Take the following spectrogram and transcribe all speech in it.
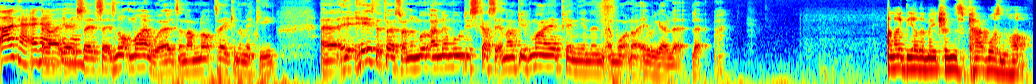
Okay, okay. Right, yeah, okay. so, so it's not my words, and I'm not taking the Mickey. Uh, he- here's the first one, and, we'll, and then we'll discuss it, and I'll give my opinion and, and whatnot. Here we go. Look, look. Unlike the other matrons, Pat wasn't hot.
